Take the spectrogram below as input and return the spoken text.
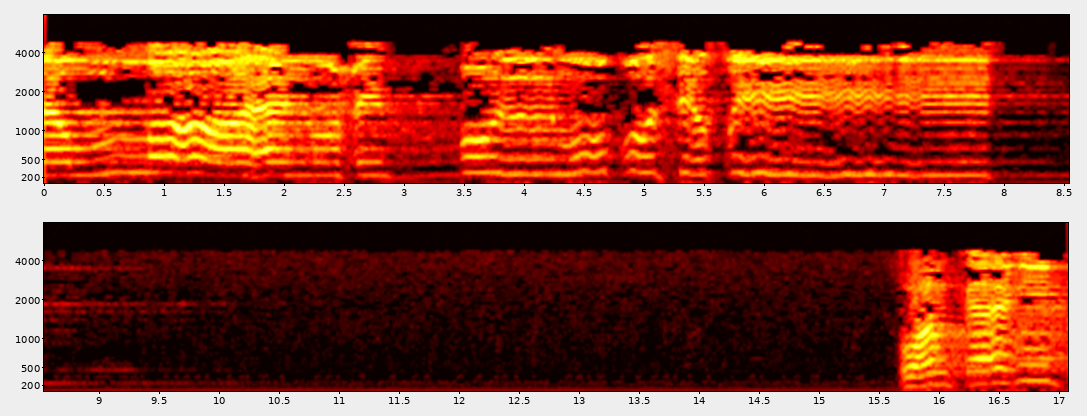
الله يحب المقسطين وكيف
